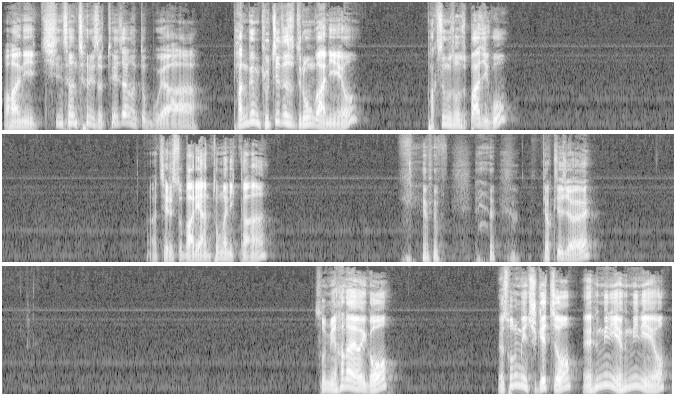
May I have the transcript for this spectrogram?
아니 친선전에서 퇴장은 또 뭐야? 방금 교체돼서 들어온 거 아니에요? 박승우 선수 빠지고? 아, 제르소 말이 안 통하니까 벽조절 손흥민 하나요 이거? 야, 손흥민 주겠죠? 예, 흥민이에요 흥민이에요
